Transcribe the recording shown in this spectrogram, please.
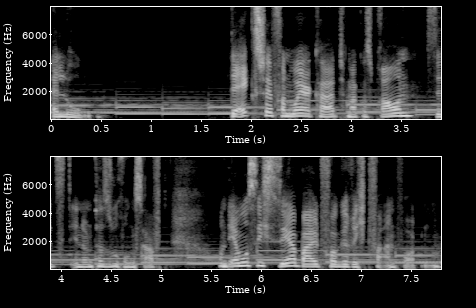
Erlogen. Der Ex-Chef von Wirecard, Markus Braun, sitzt in Untersuchungshaft und er muss sich sehr bald vor Gericht verantworten.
